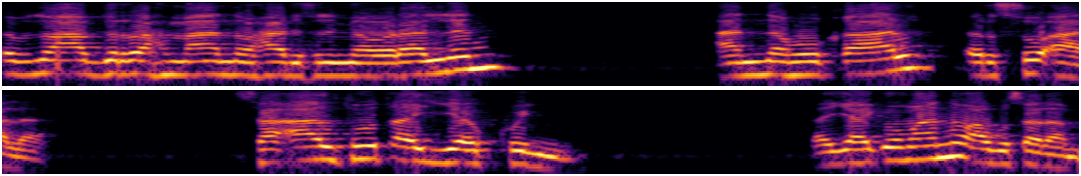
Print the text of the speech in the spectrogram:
ابن عبد الرحمن وحارث المورالن انه قال ارسو اله ሰአልቱ ጠየቅኩኝ ጠያቂው ማን ነው አቡ ሰለማ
